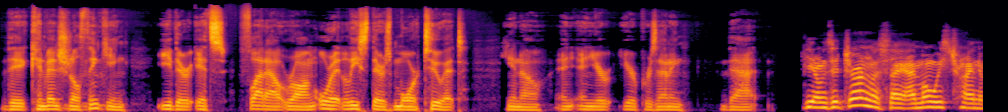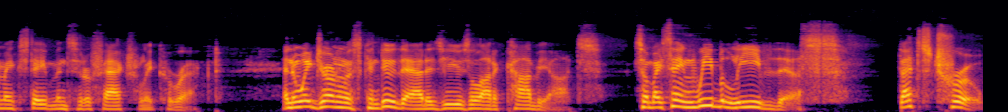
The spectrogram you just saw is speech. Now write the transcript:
the conventional thinking either it's flat out wrong or at least there's more to it you know, and, and you're you're presenting that. You know, as a journalist, I, I'm always trying to make statements that are factually correct. And the way journalists can do that is you use a lot of caveats. So by saying we believe this, that's true.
